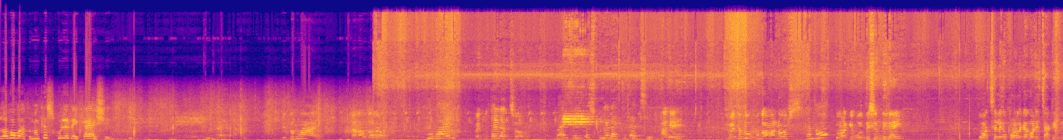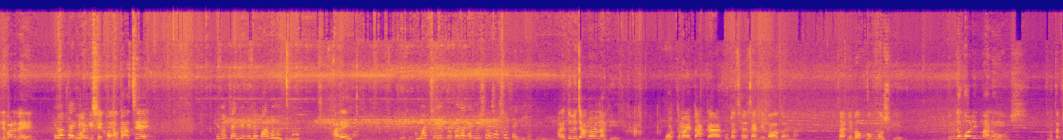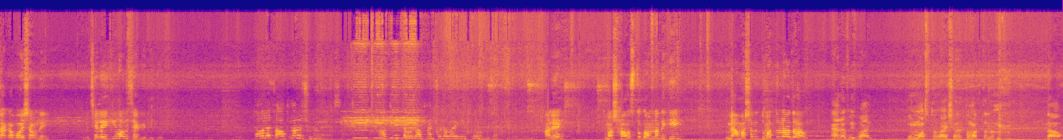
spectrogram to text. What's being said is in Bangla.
চলো বাবা তোমাকে স্কুলে রেখে আসি। ভাই দাঁড়াও দাঁড়াও। হ্যাঁ ভাই। ভাই কোথায় যাচ্ছ? ভাই ছেলেকে স্কুলে রাখতে চাচ্ছি আরে তুমি তো খুব বোকা মানুষ। কেন? তোমার কি বুদ্ধি শুদ্ধি নেই? তোমার ছেলেকে পড়ালেখা করে চাকরি দিতে পারবে? কেন চাকরি তোমার কি সে ক্ষমতা আছে? কেন চাকরি দিতে পারব না কেন? আরে। আমার ছেলে চোখলা থাকলে সে অবশ্যই চাকরি পাবে। আরে তুমি জানো না নাকি? বর্তমানে টাকা আর কোটা ছাড়া চাকরি পাওয়া যায় না। চাকরি পাওয়া খুব মুশকিল। তুমি তো গরিব মানুষ তোমার তো টাকা পয়সাও নেই। তুমি ছেলেকে কীভাবে চাকরি দিবে? তাহলে তো আপনারও ছোট ভাই আছে আপনি তাহলে আপনার ছোট ভাইকে একটু হবে চাকরি আরে তোমার সাহস তো কম না দেখি। তুমি আমার সাথে তোমার তুলনা দাও। হ্যাঁ রফিক ভাই তুমি মস্ত ভাইয়ের সাথে তোমার তুলনা দাও।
